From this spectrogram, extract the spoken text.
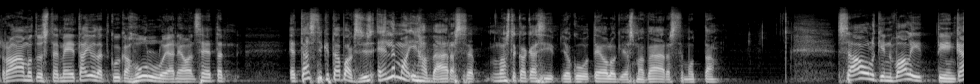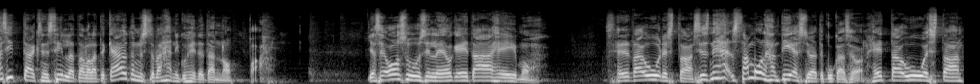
raamatusta, me ei tajuta, että kuinka hulluja ne on. Se, että, että tässäkin tapauksessa, siis ellei mä ihan väärässä, nostakaa käsi joku teologia, jos mä väärässä, mutta Saulkin valittiin käsittääkseni sillä tavalla, että käytännössä vähän niin kuin heitetään noppaa. Ja se osuu silleen, okei, okay, tämä heimo. Se heitetään uudestaan. Siis nehän, Samuelhan tiesi jo, että kuka se on. Heitetään uudestaan,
